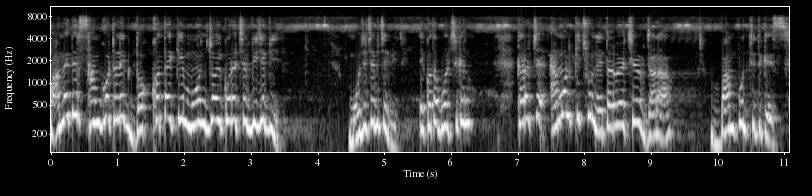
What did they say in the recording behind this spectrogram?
বামেদের সাংগঠনিক দক্ষতায় কি মন জয় করেছে বিজেপি? বুঝেছে বিজেপি? এ কথা বলছি কেন? কারণ হচ্ছে এমন কিছু নেতা রয়েছে যারা বামপন্থী থেকে এসছে।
